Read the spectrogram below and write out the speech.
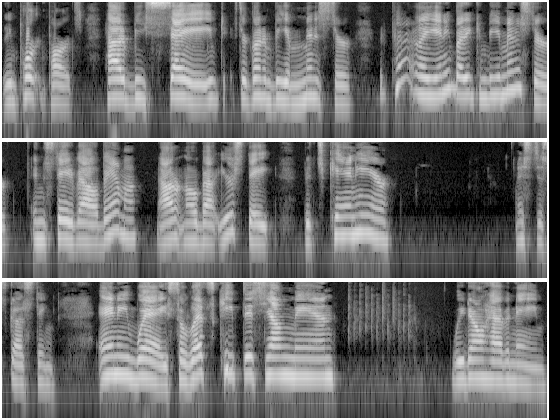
the important parts, how to be saved if they're going to be a minister. But apparently, anybody can be a minister in the state of Alabama. Now, I don't know about your state, but you can here. It's disgusting. Anyway, so let's keep this young man. We don't have a name.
